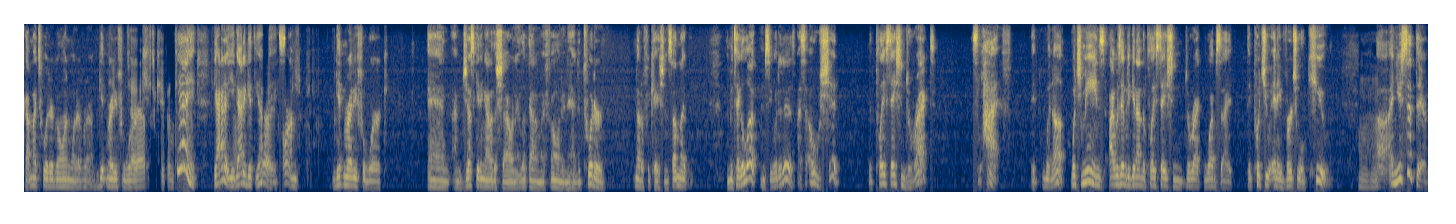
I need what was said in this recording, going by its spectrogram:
got my twitter going whatever i'm getting ready for work Tabs, keeping Yeah, tabs. gotta you gotta get the updates course. i'm getting ready for work and I'm just getting out of the shower and I looked down at my phone and it had a Twitter notification. So I'm like, let me take a look and see what it is. I said, oh shit, the PlayStation Direct is live. It went up, which means I was able to get on the PlayStation Direct website. They put you in a virtual queue Mhm. uh, and you sit there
